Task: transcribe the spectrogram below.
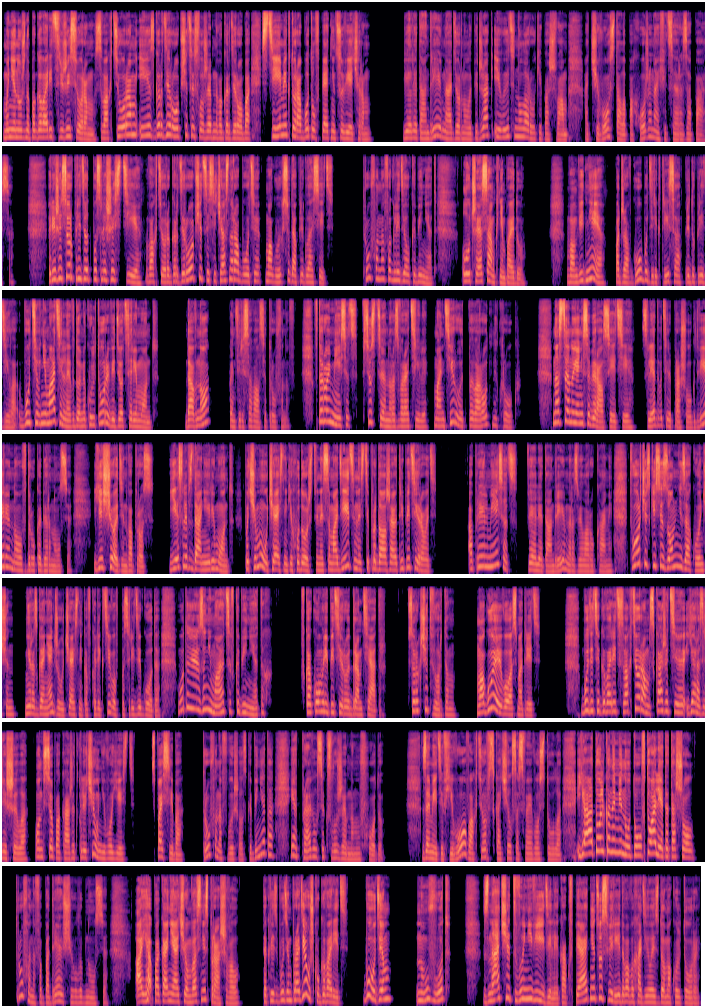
Мне нужно поговорить с режиссером, с вахтером и с гардеробщицей служебного гардероба, с теми, кто работал в пятницу вечером». Виолетта Андреевна одернула пиджак и вытянула руки по швам, отчего стала похожа на офицера запаса. «Режиссер придет после шести. Вахтер и гардеробщицы сейчас на работе. Могу их сюда пригласить». Труфанов оглядел кабинет. «Лучше я сам к ним пойду». «Вам виднее», Поджав губы, директриса предупредила. «Будьте внимательны, в Доме культуры ведется ремонт». «Давно?» — поинтересовался Труфанов. «Второй месяц. Всю сцену разворотили. Монтируют поворотный круг». «На сцену я не собирался идти». Следователь прошел к двери, но вдруг обернулся. Еще один вопрос. Если в здании ремонт, почему участники художественной самодеятельности продолжают репетировать? Апрель месяц, Виолетта Андреевна развела руками. Творческий сезон не закончен. Не разгонять же участников коллективов посреди года. Вот и занимаются в кабинетах. В каком репетирует драмтеатр? В 44-м. Могу я его осмотреть? Будете говорить с вахтером, скажете, я разрешила. Он все покажет, ключи у него есть. Спасибо. Труфанов вышел из кабинета и отправился к служебному входу. Заметив его, вахтер вскочил со своего стула. «Я только на минуту, в туалет отошел. Труфанов ободряюще улыбнулся. «А я пока ни о чем вас не спрашивал. Так ведь будем про девушку говорить?» «Будем». «Ну вот». «Значит, вы не видели, как в пятницу Свиридова выходила из Дома культуры?»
